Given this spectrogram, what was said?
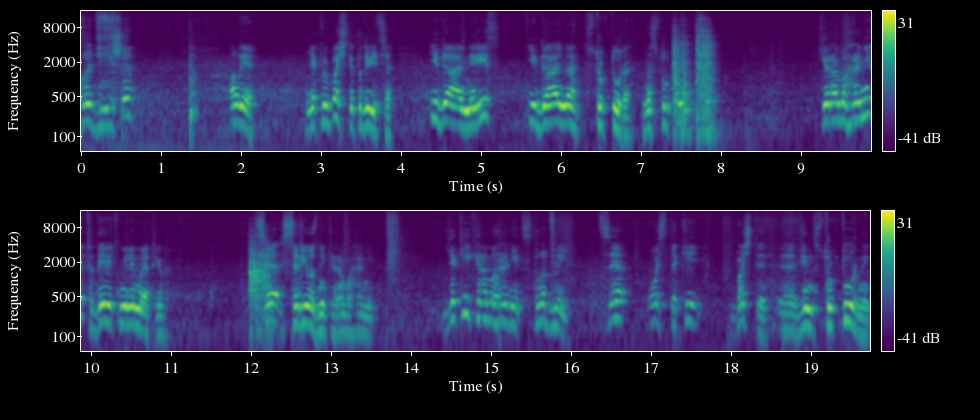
Складніше. Але, як ви бачите, подивіться, ідеальний різ, ідеальна структура. Наступний. Керамограніт 9 мм. Це серйозний керамограніт. Який керамограніт складний? Це ось такий, бачите, е, він структурний.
